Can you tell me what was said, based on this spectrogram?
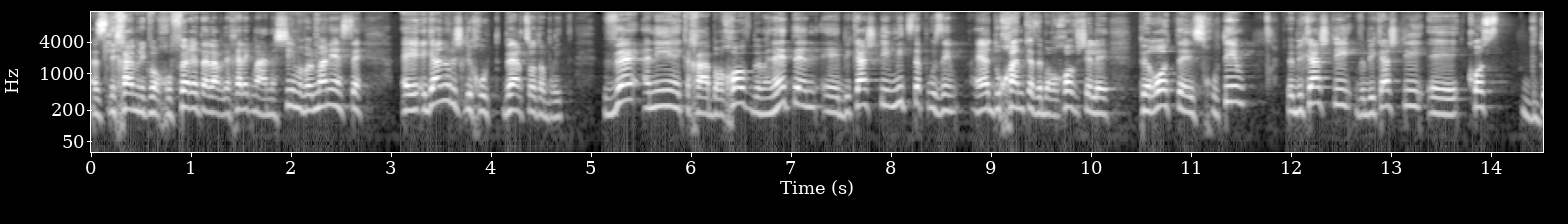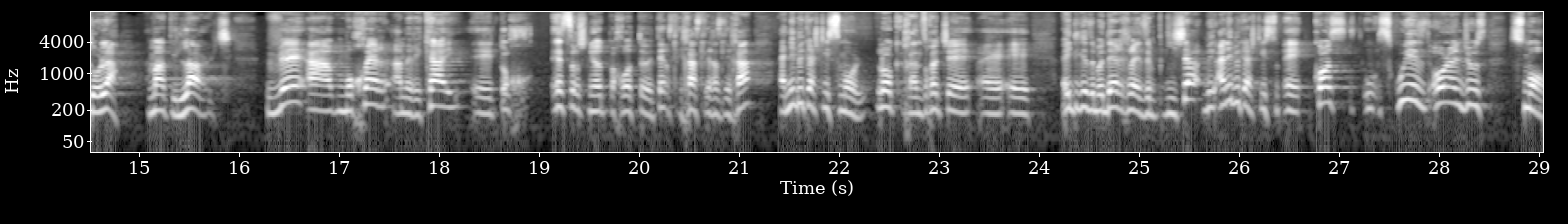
אז סליחה אם אני כבר חופרת עליו לחלק מהאנשים, אבל מה אני אעשה? אה, הגענו לשליחות בארצות הברית, ואני ככה ברחוב, במנהטן, אה, ביקשתי מיץ תפוזים. היה דוכן כזה ברחוב של אה, פירות סחוטים, וביקשתי, וביקשתי כוס גדולה, אמרתי לארג', והמוכר האמריקאי, תוך עשר שניות פחות או יותר, סליחה, סליחה, סליחה, אני ביקשתי שמאל. לא ככה, אני זוכרת שהייתי כזה בדרך לאיזה פגישה, אני ביקשתי כוס squeezed orange juice small.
